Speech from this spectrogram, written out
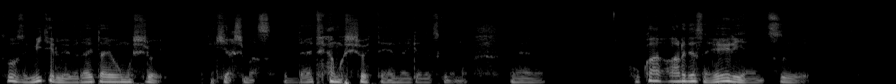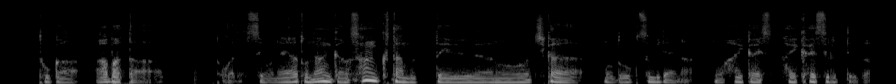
そうですね。見てる映画大体面白い気がします。大体面白いって変な言い方ですけども。ね、他、あれですね。エイリアン2とか、アバターとかですよね。あとなんかのサンクタムっていう、あの、地下の洞窟みたいな、もう徘徊、徘徊するっていうか、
